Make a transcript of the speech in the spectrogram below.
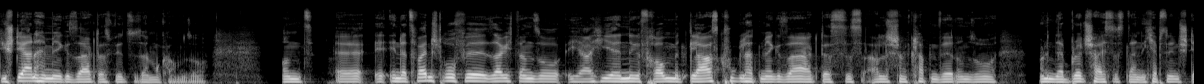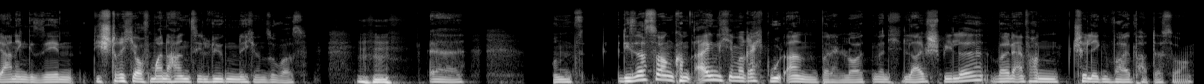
Die Sterne haben mir gesagt, dass wir zusammenkommen. So. Und äh, in der zweiten Strophe sage ich dann so, ja, hier eine Frau mit Glaskugel hat mir gesagt, dass das alles schon klappen wird und so. Und in der Bridge heißt es dann, ich habe es in den Sternen gesehen, die Striche auf meiner Hand, sie lügen nicht und sowas. Mhm. Äh, und dieser Song kommt eigentlich immer recht gut an bei den Leuten, wenn ich live spiele, weil der einfach einen chilligen Vibe hat, der Song.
